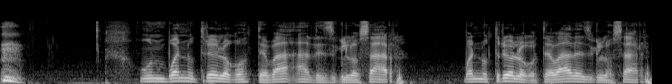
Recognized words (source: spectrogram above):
un buen nutriólogo te va a desglosar buen nutriólogo te va a desglosar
